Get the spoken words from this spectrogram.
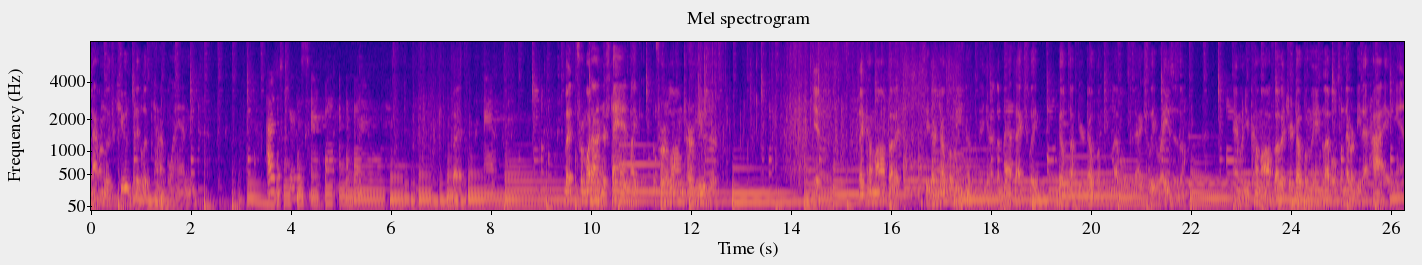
that one looks cute, but it looked kind of bland. I was just curious. But but from what I understand, like for a long-term user, if they come off of it, see their dopamine, you know, the meth actually builds up your dopamine levels. It actually raises them, and when you come off of it, your dopamine levels will never be that high again.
